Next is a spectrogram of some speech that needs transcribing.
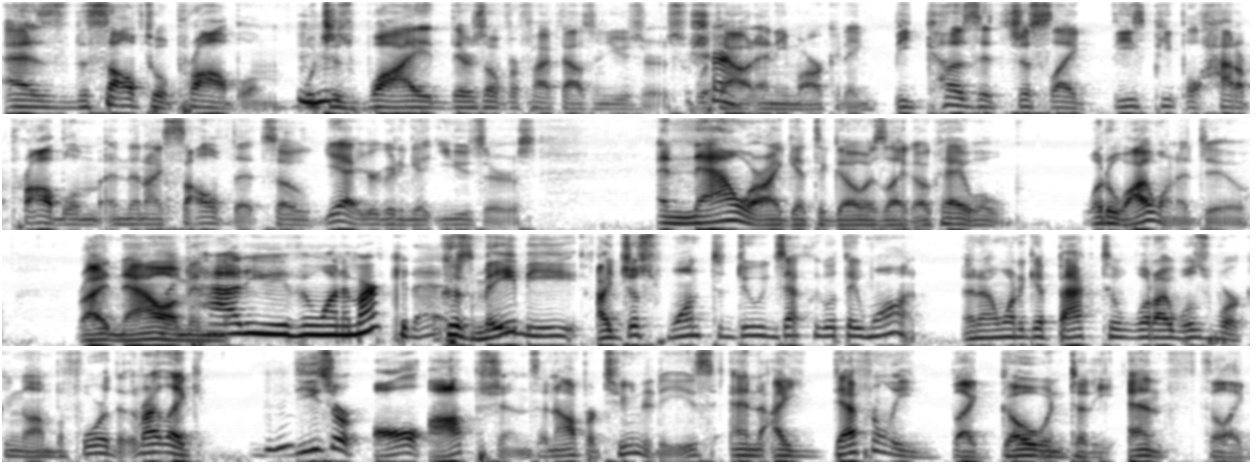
as the solve to a problem, which is mm-hmm. why there's over 5,000 users without any marketing because it's just like these people had a problem and then I solved it. So yeah, you're going to get users. And now where I get to go is like, okay, well, what do I want to do? Right now I'm in How do you even want to market it? because maybe I just want to do exactly what they want, and I want to get back to what I was working on before that. Right? Like Mm-hmm. these are all options and opportunities, and I definitely like go into the nth to like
